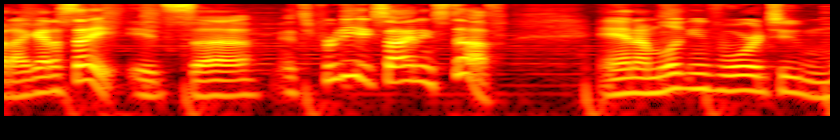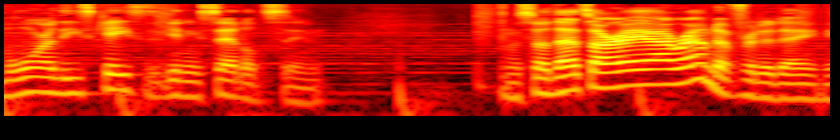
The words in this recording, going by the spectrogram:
but I gotta say, it's, uh, it's pretty exciting stuff. And I'm looking forward to more of these cases getting settled soon. So that's our AI roundup for today.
